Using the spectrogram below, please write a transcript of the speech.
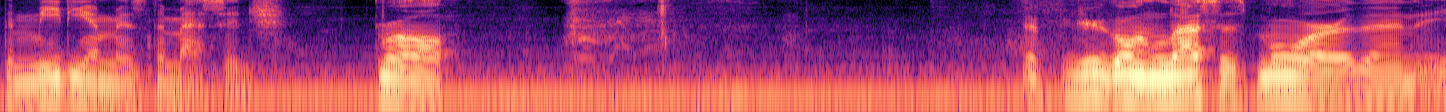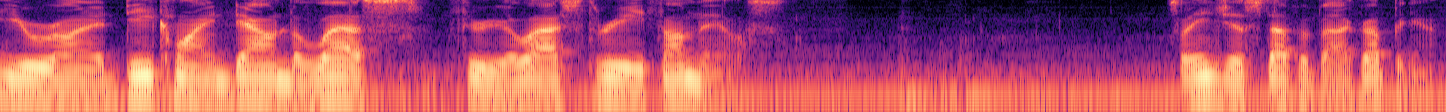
The medium is the message. Well, if you're going less is more, then you were on a decline down to less through your last three thumbnails. So you just step it back up again.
